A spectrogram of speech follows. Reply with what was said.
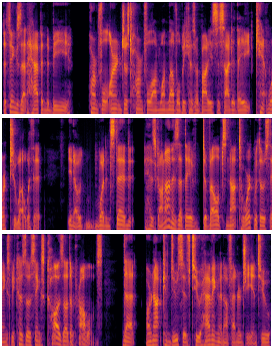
the things that happen to be harmful aren't just harmful on one level because our bodies decided they can't work too well with it. You know, what instead has gone on is that they've developed not to work with those things because those things cause other problems that are not conducive to having enough energy and to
